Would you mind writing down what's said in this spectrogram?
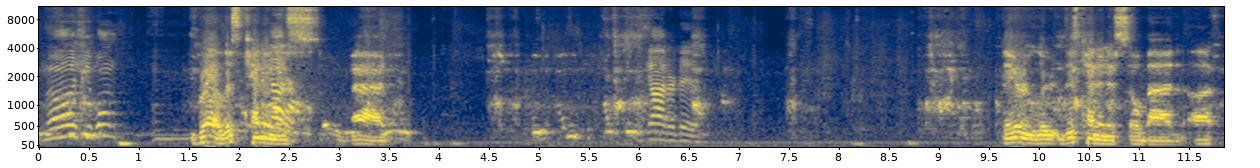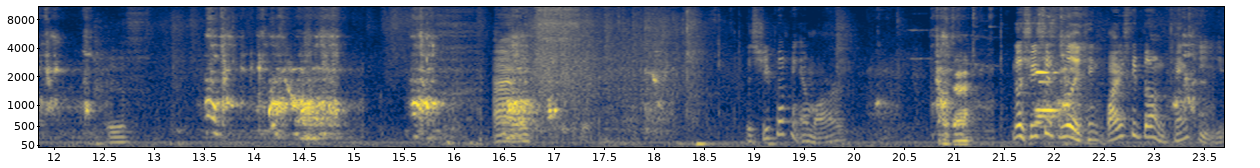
No, she won't. Bro, this Kennen is so bad. Got her, dude. They are. This Kennen is so bad. Uh, Oof. Let's see. Is she putting MR? Okay. No, she's just really tanky. Why is she building tanky?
